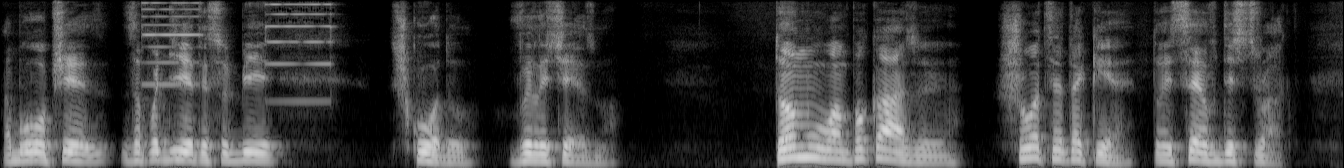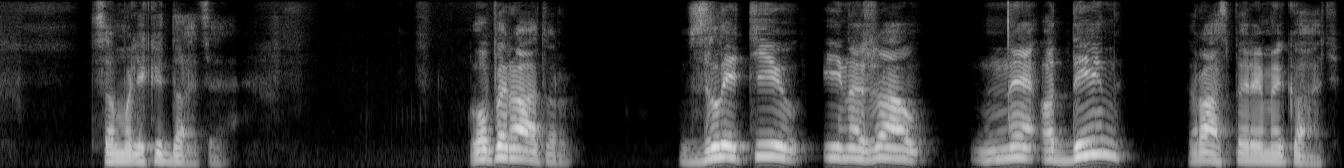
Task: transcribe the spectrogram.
або взагалі заподіяти собі шкоду величезну. Тому вам показую, що це таке, той self-destruct. Самоліквідація. Оператор взлетів і нажав не один раз перемикач,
